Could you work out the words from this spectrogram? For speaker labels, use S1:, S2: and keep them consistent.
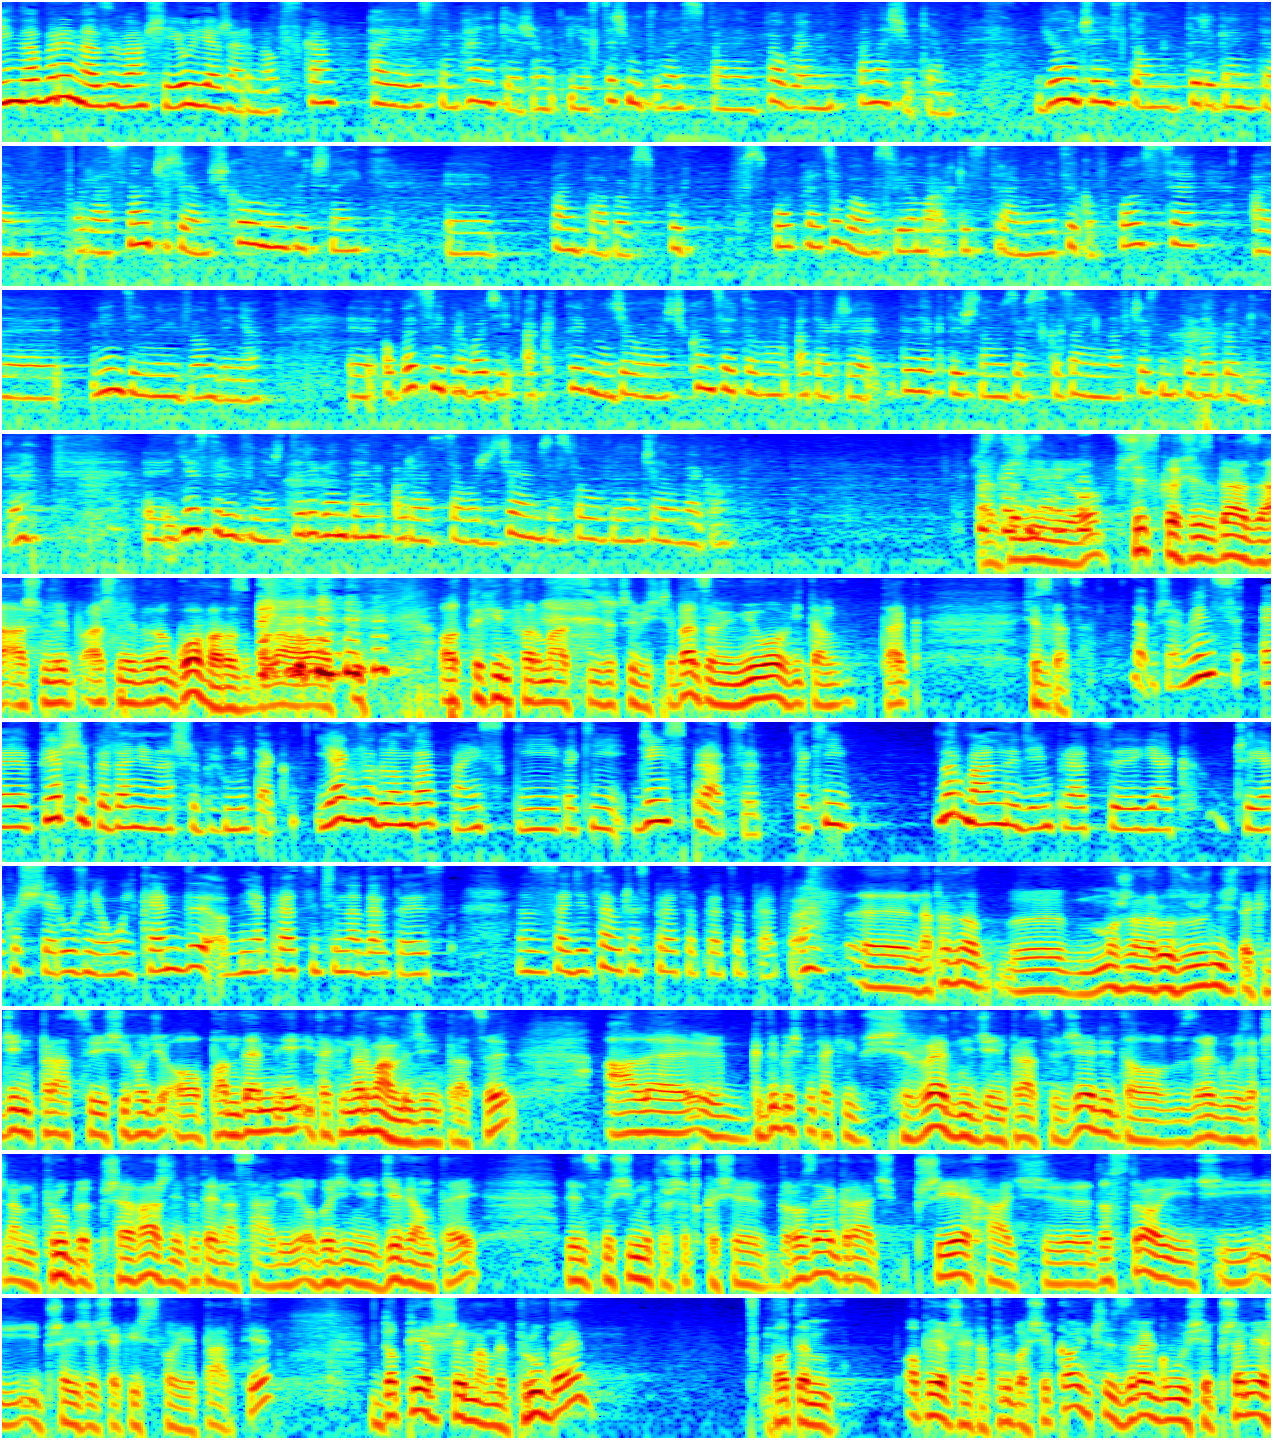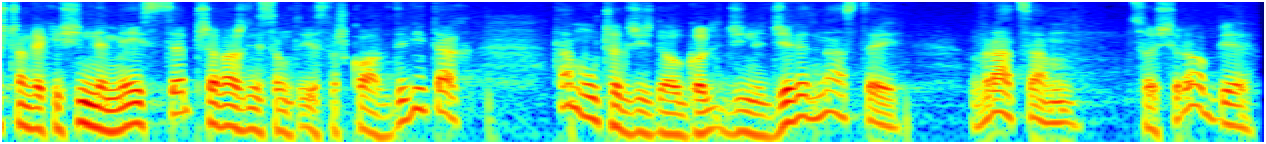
S1: Dzień dobry, nazywam się Julia Żarnowska.
S2: A ja jestem Hania Kierzun i jesteśmy tutaj z panem Pawłem Panasiukiem, wiolonczelistą, dyrygentem oraz nauczycielem szkoły muzycznej. Y, Pan Paweł współ, współpracował z wieloma orkiestrami nie tylko w Polsce, ale innymi w Londynie. Y, Obecnie prowadzi aktywną działalność koncertową, a także dydaktyczną ze wskazaniem na wczesną pedagogikę. Y, Jest również dyrygentem oraz założycielem zespołu wiolonczelowego.
S1: Wszystko
S3: Bardzo mi miło. Wszystko się zgadza, aż, my, aż mnie głowa rozbolała od tych, od tych informacji rzeczywiście. Bardzo mi miło, witam, tak, się zgadza.
S1: Dobrze, więc e, pierwsze pytanie nasze brzmi tak. Jak wygląda Pański taki dzień z pracy? Taki normalny dzień pracy, jak, czy jakoś się różnią weekendy od dnia pracy, czy nadal to jest na zasadzie cały czas praca, praca, praca?
S3: E, Na pewno e, można rozróżnić taki dzień pracy, jeśli chodzi o pandemię i taki normalny dzień pracy, ale e, gdybyśmy taki średni dzień pracy wzięli, to z reguły zaczynamy próby przeważnie tutaj na sali o godzinie 9, więc musimy troszeczkę się rozegrać, przyjechać, e, dostroić i, i, i przejrzeć jakieś swoje partie. Do pierwszej mamy próbę, Potem o pierwszej ta próba się kończy, z reguły się przemieszczam w jakieś inne miejsce, przeważnie są, jest to szkoła w Dywitach, tam uczę gdzieś do godziny 19, wracam, coś robię,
